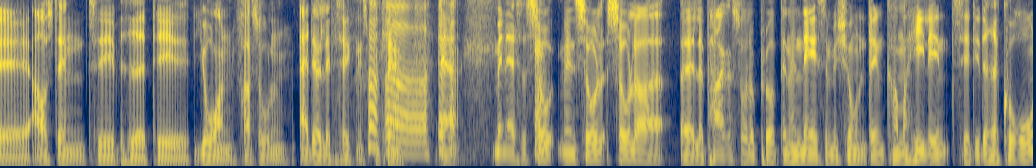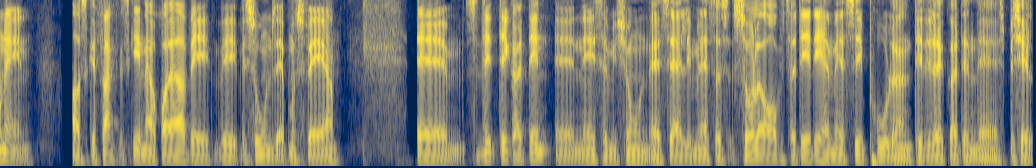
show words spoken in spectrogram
øh, afstanden til, hvad hedder det, jorden fra solen. Ja, det var lidt teknisk beklaget. Ja. Men altså, so, ja. men Solar, Solar, eller Parker Solar Probe, den her NASA-mission, den kommer helt ind til det, der hedder coronaen, og skal faktisk ind og røre ved, ved, ved solens atmosfære. Øh, så det, det gør den øh, NASA-mission øh, særlig. Men altså, Solar Orbiter, det er det her med at se polerne, det er det, der gør den øh, speciel.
